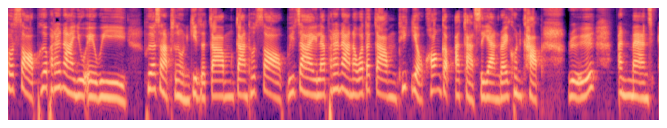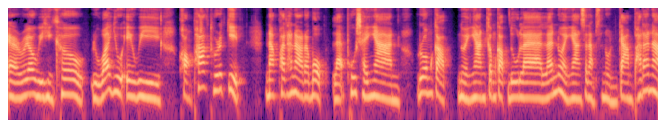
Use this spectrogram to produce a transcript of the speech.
ทดสอบเพื่อพัฒนา UAV เพื่อสนับสนุนกิจกรรม การทดสอบวิจัยและพัฒนานวัตกรรมที่เกี่ยวข้องกับอากาศยานไร้คนขับ หรือ Unmanned Aerial Vehicle หรือว่า UAV ของภาคธุรกิจ นักพัฒนาระบบและผู้ใช้งาน ร่วมกับหน่วยงานกำกับดูแล และหน่วยงานสนับสนุนการพัฒนา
